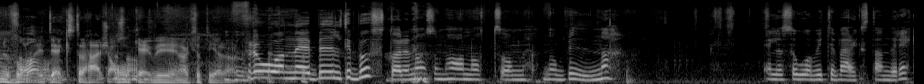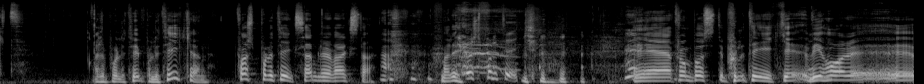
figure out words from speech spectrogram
Nu får man lite extra här. Så, okej, okay, vi accepterar. Från eh, bil till buss. Då, är det någon som har nåt om Nobina? Eller så går vi till verkstaden direkt. Eller politi politiken. Först politik, sen blir det verkstad. Ja. Först politik. Eh, från buss till politik. Vi har, eh,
